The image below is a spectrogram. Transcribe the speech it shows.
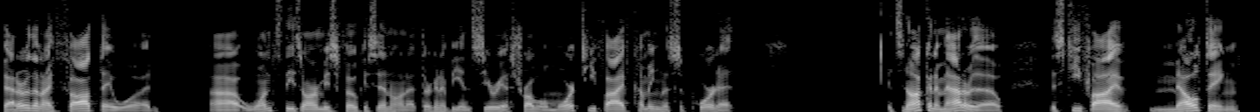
better than I thought they would. Uh, once these armies focus in on it, they're going to be in serious trouble. More T5 coming to support it. It's not going to matter, though. This T5 melting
